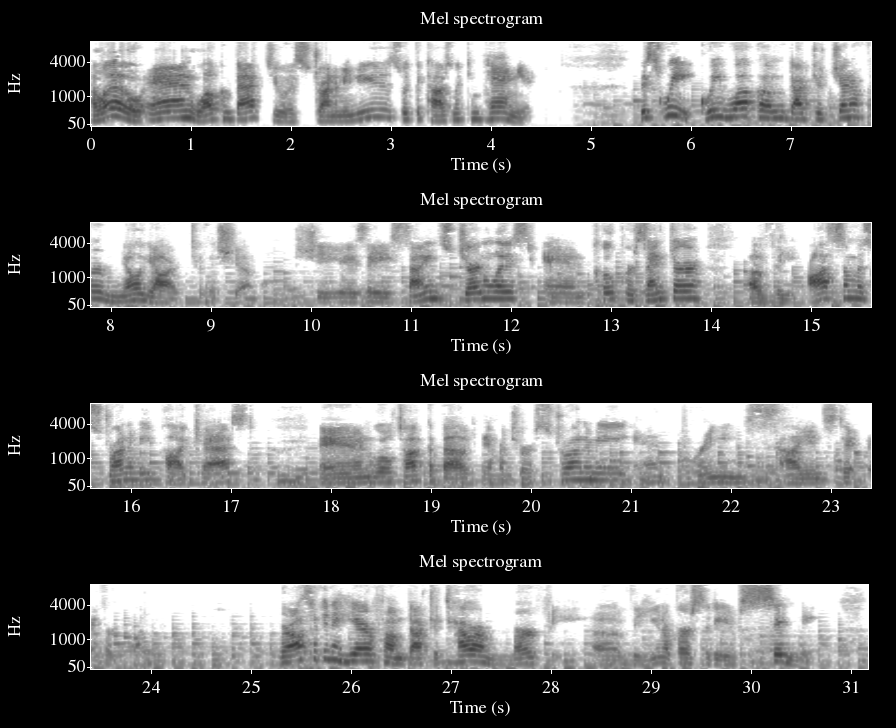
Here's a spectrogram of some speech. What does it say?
Hello, and welcome back to Astronomy News with the Cosmic Companion. This week, we welcome Dr. Jennifer Millard to the show. She is a science journalist and co-presenter of the Awesome Astronomy podcast, and we'll talk about amateur astronomy and bringing science to everyone. We're also going to hear from Dr. Tara Murphy of the University of Sydney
